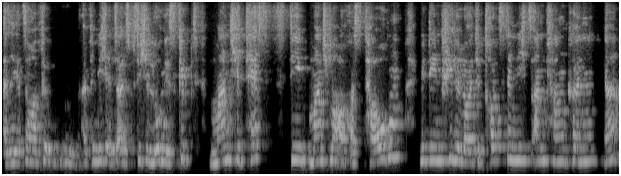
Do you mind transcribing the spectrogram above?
also jetzt nochmal für, für mich jetzt als Psychologin, es gibt manche Tests, die manchmal auch was taugen, mit denen viele Leute trotzdem nichts anfangen können. Ja?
